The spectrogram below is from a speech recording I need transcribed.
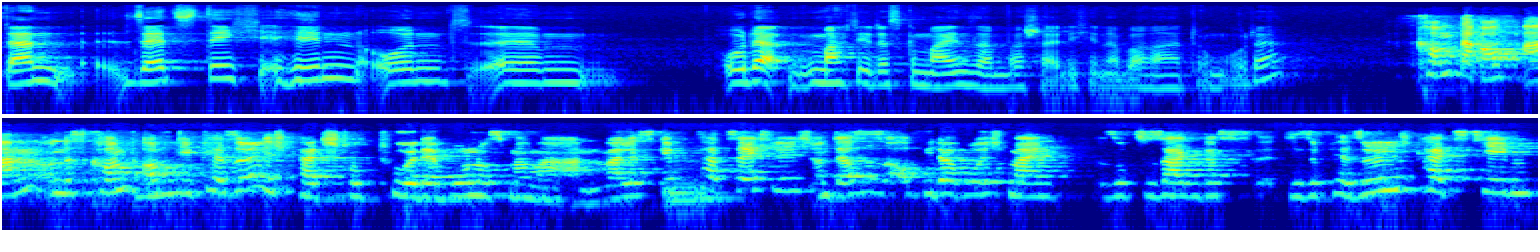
dann setz dich hin und ähm, oder macht ihr das gemeinsam wahrscheinlich in der Beratung, oder? Kommt darauf an und es kommt auf die Persönlichkeitsstruktur der Bonusmama an, weil es gibt mhm. tatsächlich, und das ist auch wieder, wo ich mein, sozusagen das, diese Persönlichkeitsthemen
